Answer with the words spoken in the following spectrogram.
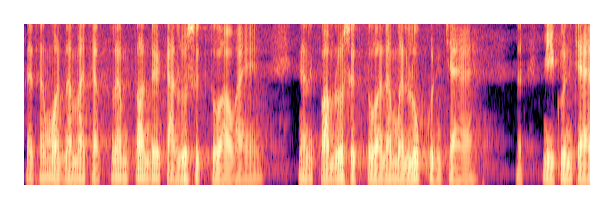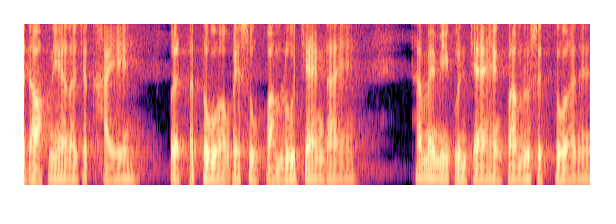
แต่ทั้งหมดนะั้นมาจากเริ่มต้นด้วยการรู้สึกตัวไว้งั้นความรู้สึกตัวนะเหมือนลูกกุญแจ มีกุญแจดอกนี้เราจะไขเปิดประตูออกไปสู่ความรู้แจ้งได้ ถ้าไม่มีกุญแจแห่งความรู้สึกตัวเนี่ย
